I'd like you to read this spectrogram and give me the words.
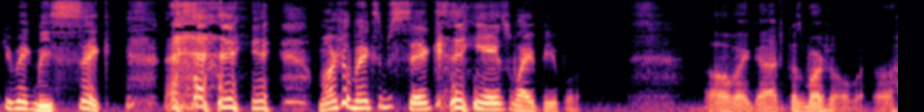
you make me sick. Marshall makes him sick. he hates white people. Oh my god, because Marshall. Oh.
